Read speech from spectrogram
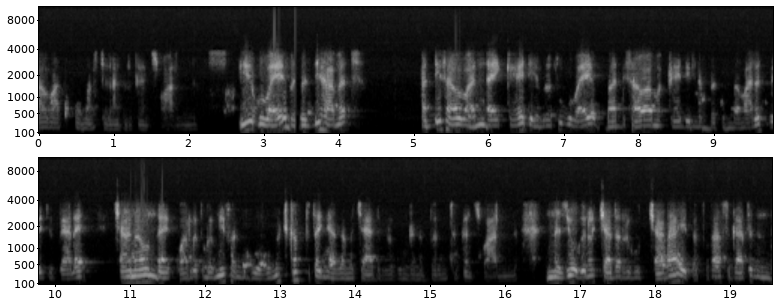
አበባ ከተማ አስተዳደር ገልጸዋል። ይህ ጉባኤ በዚህ ዓመት አዲስ አበባ እንዳይካሄድ የህብረቱ ጉባኤ በአዲስ አበባ መካሄድ የለበትም በማለት በኢትዮጵያ ላይ ጫናው እንዳይቋረጥ በሚፈልጉ ወገኖች ከፍተኛ ዘመቻ ያደረጉ እንደነበርም ተገልጿል። እነዚህ ወገኖች ያደረጉት ጫና የጸጥታ ስጋትን እንደ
